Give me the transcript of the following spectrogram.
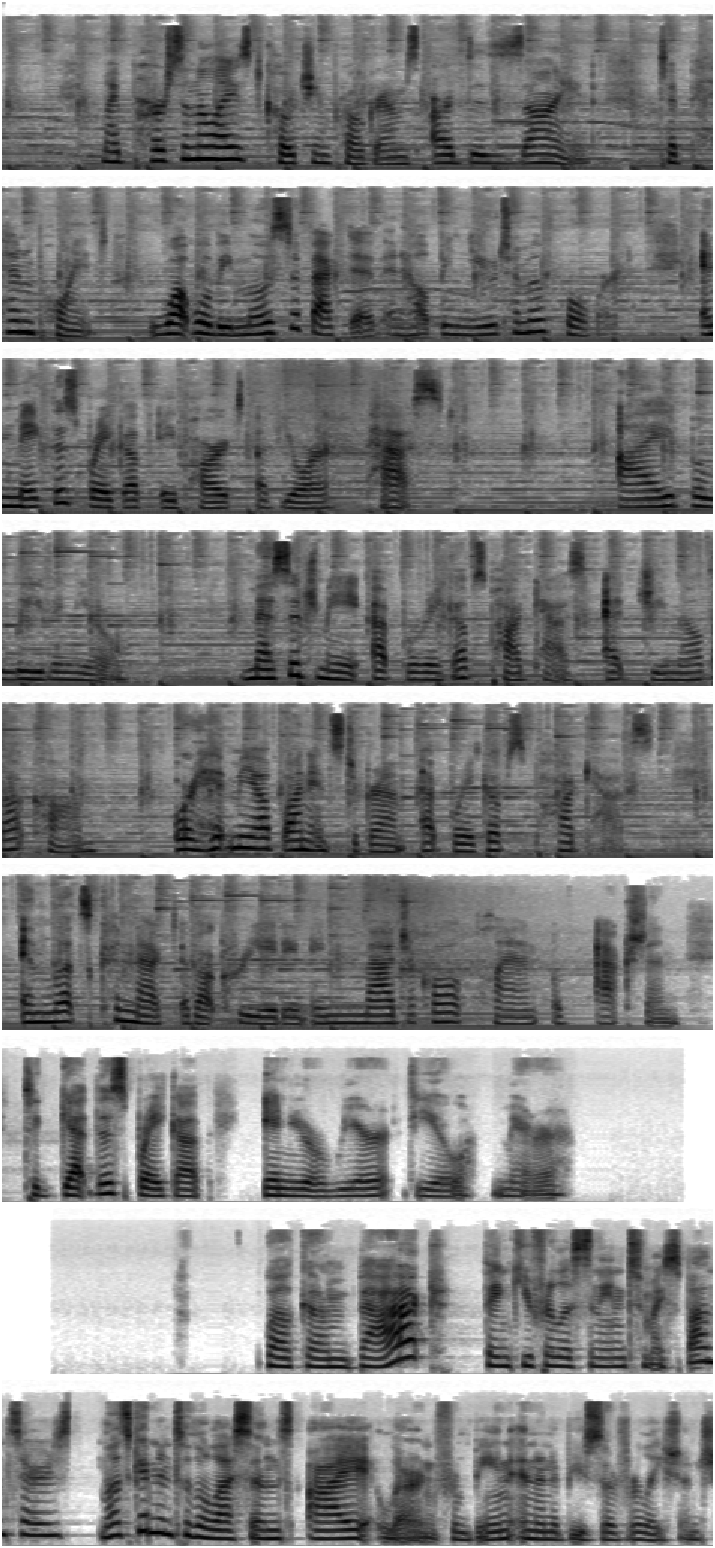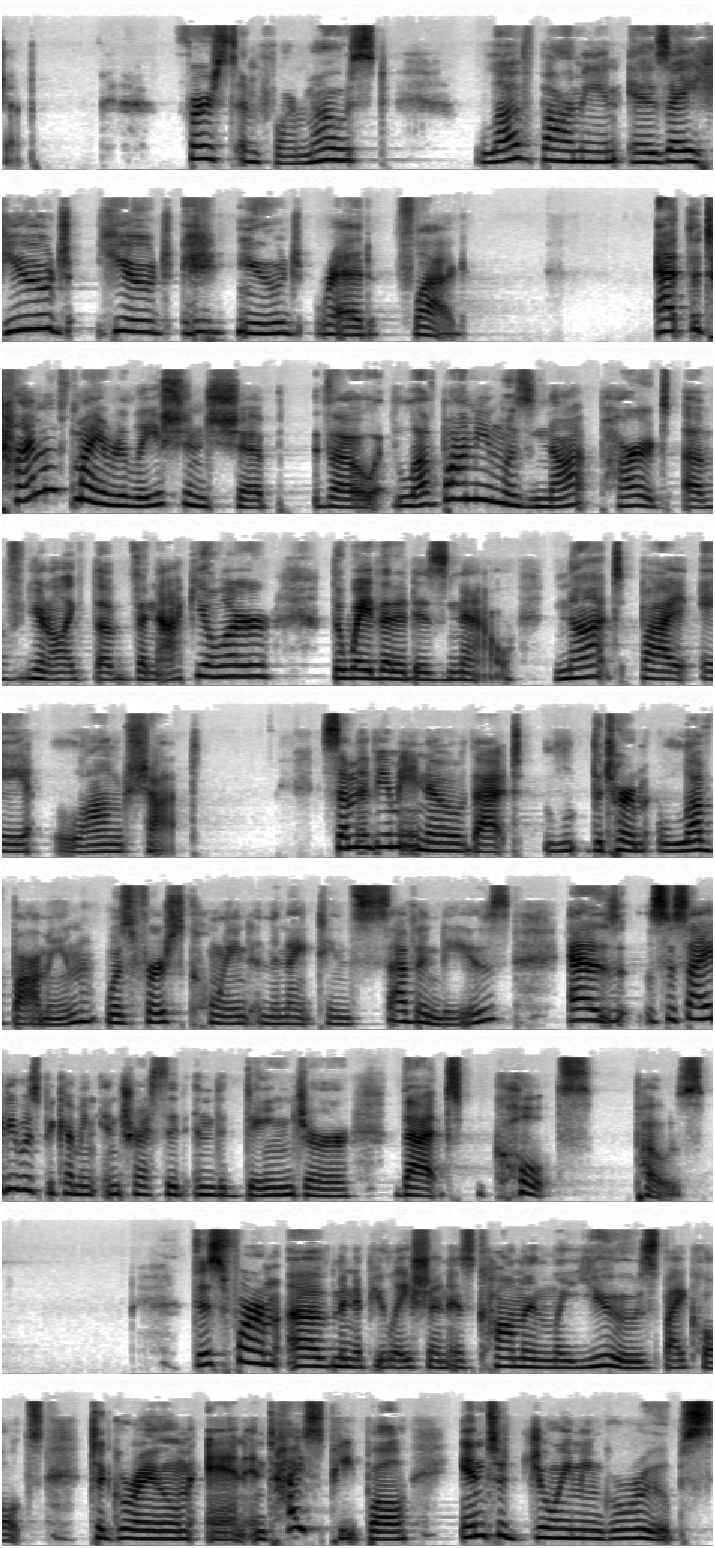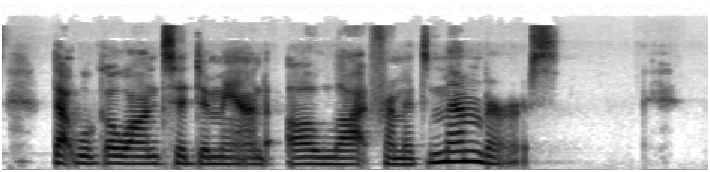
My personalized coaching programs are designed to pinpoint what will be most effective in helping you to move forward and make this breakup a part of your past. I believe in you. Message me at breakupspodcast at gmail.com or hit me up on Instagram at breakupspodcast and let's connect about creating a magical plan of action to get this breakup in your rear view mirror. Welcome back. Thank you for listening to my sponsors. Let's get into the lessons I learned from being in an abusive relationship. First and foremost, love bombing is a huge, huge, huge red flag. At the time of my relationship, though, love bombing was not part of, you know, like the vernacular the way that it is now, not by a long shot. Some of you may know that l- the term love bombing was first coined in the 1970s as society was becoming interested in the danger that cults pose. This form of manipulation is commonly used by cults to groom and entice people into joining groups that will go on to demand a lot from its members.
